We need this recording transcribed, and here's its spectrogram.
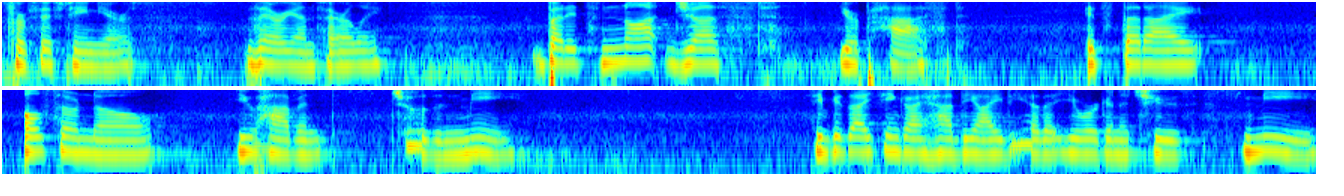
for 15 years, very unfairly. But it's not just your past, it's that I also know you haven't chosen me. See, because I think I had the idea that you were going to choose me,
